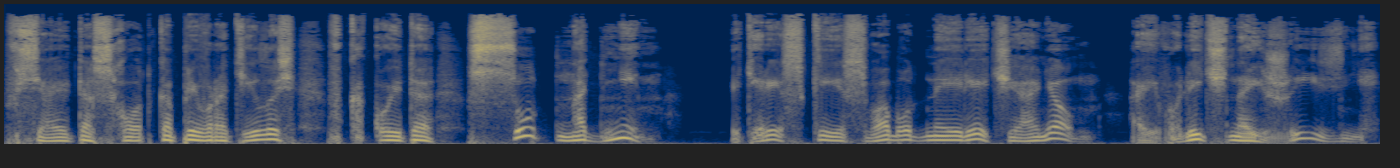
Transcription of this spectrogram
вся эта сходка превратилась в какой-то суд над ним. Эти резкие свободные речи о нем, о его личной жизни,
